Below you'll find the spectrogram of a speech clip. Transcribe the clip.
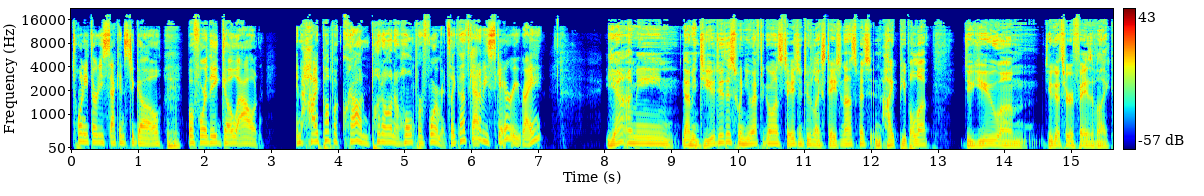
20 30 seconds to go before they go out and hype up a crowd and put on a whole performance. Like, that's got to be scary, right? Yeah, I mean, I mean, do you do this when you have to go on stage and do like stage announcements and hype people up? Do you um do you go through a phase of like,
